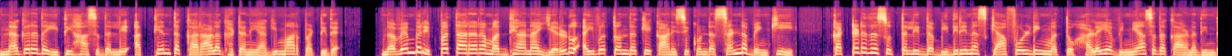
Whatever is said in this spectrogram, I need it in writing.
ನಗರದ ಇತಿಹಾಸದಲ್ಲೇ ಅತ್ಯಂತ ಕರಾಳ ಘಟನೆಯಾಗಿ ಮಾರ್ಪಟ್ಟಿದೆ. ನವೆಂಬರ್ ಇಪ್ಪತ್ತಾರರ ಮಧ್ಯಾಹ್ನ ಎರಡು ಐವತ್ತೊಂದಕ್ಕೆ ಕಾಣಿಸಿಕೊಂಡ ಸಣ್ಣ ಬೆಂಕಿ ಕಟ್ಟಡದ ಸುತ್ತಲಿದ್ದ ಬಿದಿರಿನ ಸ್ಕ್ಯಾಫೋಲ್ಡಿಂಗ್ ಮತ್ತು ಹಳೆಯ ವಿನ್ಯಾಸದ ಕಾರಣದಿಂದ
